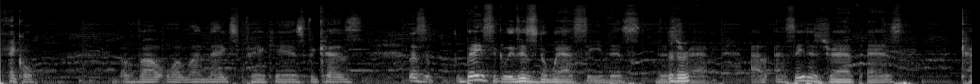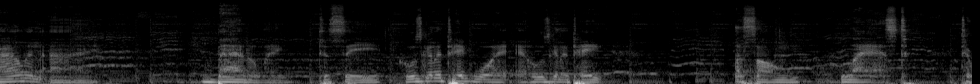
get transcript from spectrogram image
pickle about what my next pick is because, listen, basically, this is the way I see this this draft. I, I see this draft as Kyle and I battling to see who's gonna take what and who's gonna take a song last to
